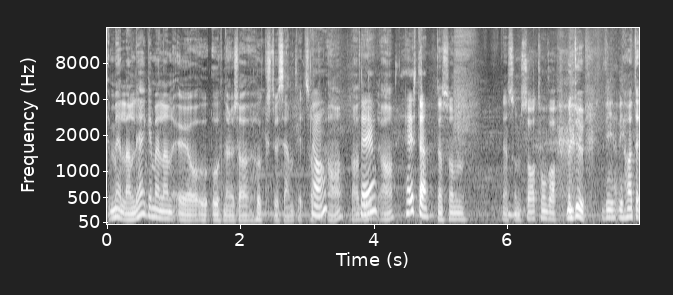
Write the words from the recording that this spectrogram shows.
mellanläge mellan ö och u när du sa högst väsentligt? Så, ja, ja, ja, det, ja, just det. Den som, den som sa att hon var... Men du, vi, vi hade,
